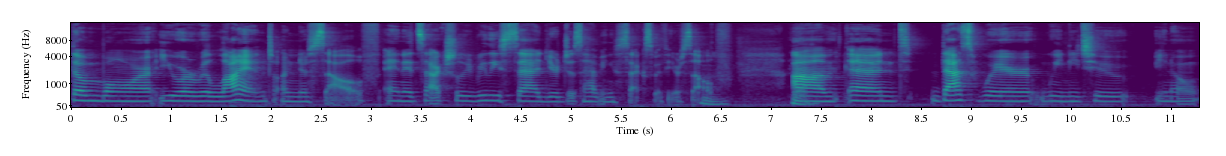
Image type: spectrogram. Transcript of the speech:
the more you are reliant on yourself and it's actually really sad you're just having sex with yourself mm. yeah. um, and that's where we need to you know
